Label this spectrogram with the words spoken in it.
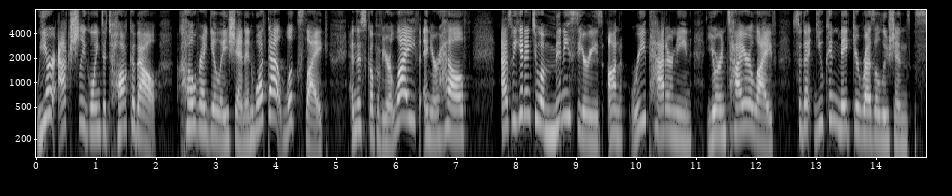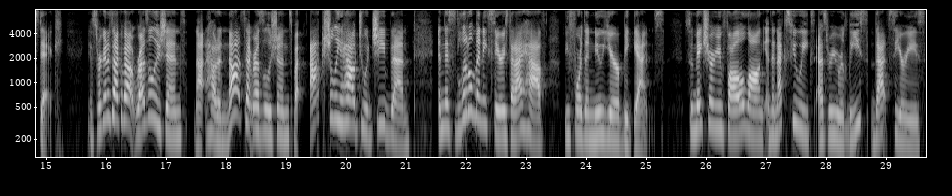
We are actually going to talk about co regulation and what that looks like and the scope of your life and your health as we get into a mini series on repatterning your entire life so that you can make your resolutions stick. Yes, we're going to talk about resolutions, not how to not set resolutions, but actually how to achieve them in this little mini series that I have before the new year begins. So make sure you follow along in the next few weeks as we release that series.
